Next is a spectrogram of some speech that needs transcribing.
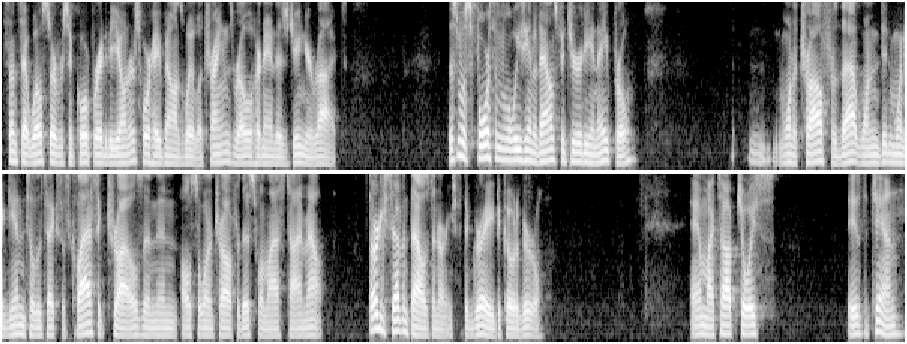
Sunset Well Service Incorporated, the owners, Jorge Valenzuela trains, Raul Hernandez Jr. rides. This one was fourth in the Louisiana Downs Futurity in April. Won a trial for that one. Didn't win again until the Texas Classic trials, and then also won a trial for this one last time out. 37,000 earnings for the gray Dakota Girl. And my top choice is the 10,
